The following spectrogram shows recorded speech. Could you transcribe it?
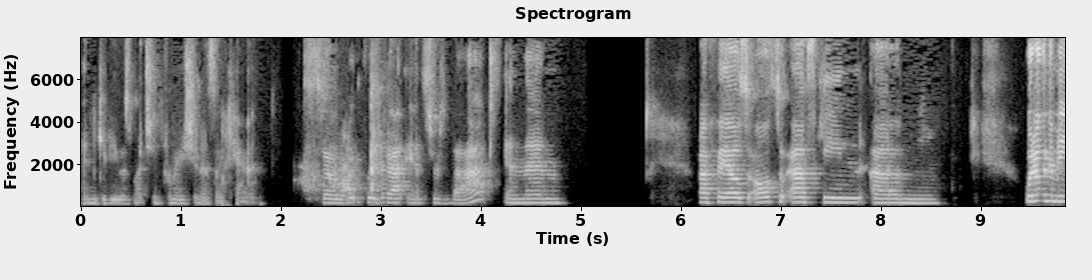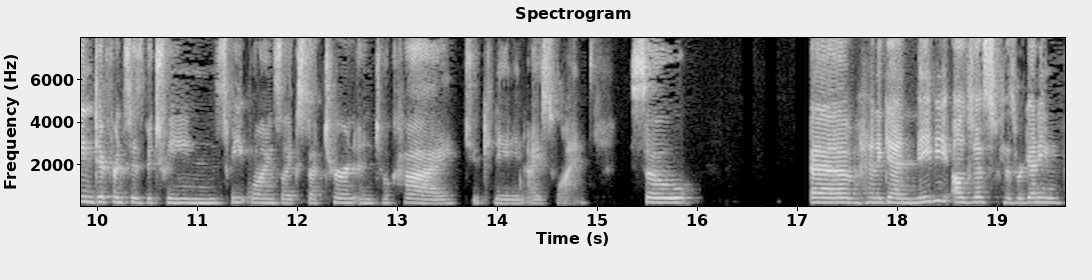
and give you as much information as I can. So hopefully that answers that. And then Raphael's also asking, um, what are the main differences between sweet wines like Sauternes and Tokai to Canadian ice wine? So, um, and again, maybe I'll just, because we're getting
